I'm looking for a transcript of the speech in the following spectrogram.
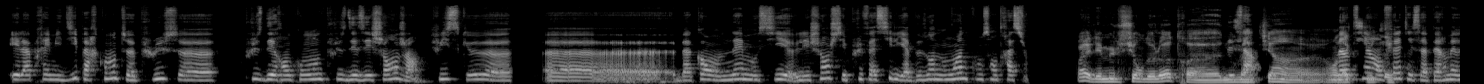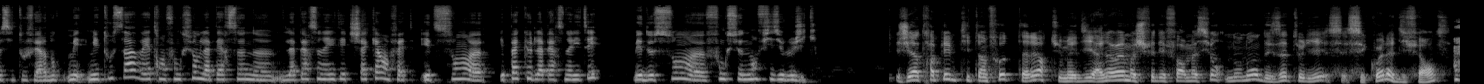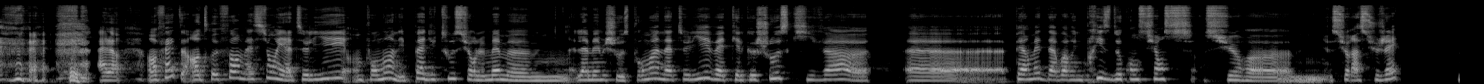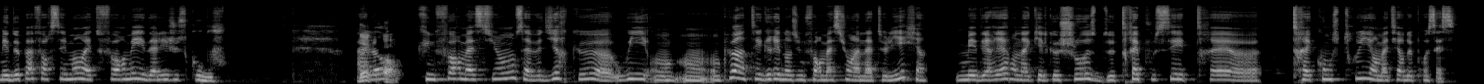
et l'après-midi, par contre, plus, euh, plus des rencontres, plus des échanges, puisque euh, euh, bah, quand on aime aussi l'échange, c'est plus facile, il y a besoin de moins de concentration. Ouais, l'émulsion de l'autre nous maintient en maintient en fait et ça permet aussi de tout faire. Donc, mais, mais tout ça va être en fonction de la personne, de la personnalité de chacun en fait et de son et pas que de la personnalité, mais de son fonctionnement physiologique. J'ai attrapé une petite info tout à l'heure. Tu m'as dit, ah non, ouais, moi je fais des formations. Non, non, des ateliers. C'est quoi la différence? Alors, en fait, entre formation et atelier, pour moi, on n'est pas du tout sur le même, euh, la même chose. Pour moi, un atelier va être quelque chose qui va euh, euh, permettre d'avoir une prise de conscience sur, sur un sujet, mais de pas forcément être formé et d'aller jusqu'au bout. Alors qu'une formation, ça veut dire que oui, on, on, peut intégrer dans une formation un atelier, mais derrière, on a quelque chose de très poussé, très, euh, très construit en matière de process.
